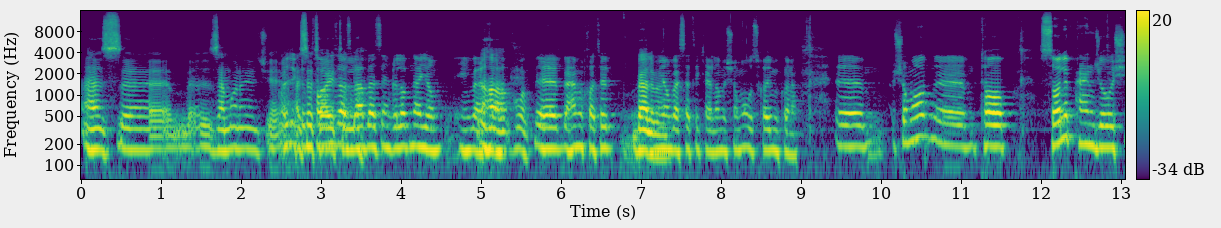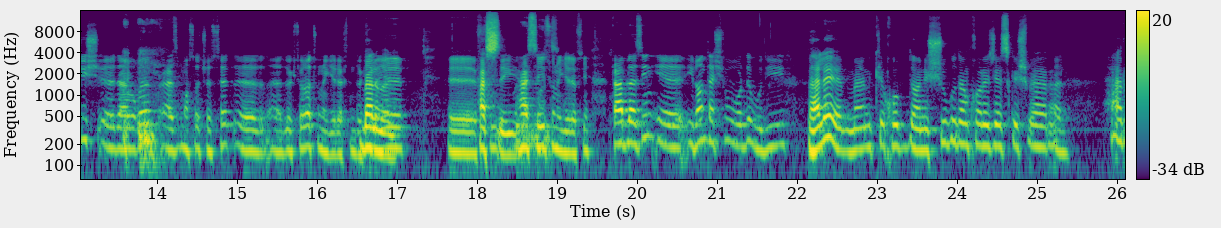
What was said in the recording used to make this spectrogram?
از زمان حضرت آیت الله. قبل از انقلاب نیام این خب. به همین خاطر بله میام وسط کلام شما عذرخواهی می‌کنم. شما تا سال 56 در واقع از ماساچوست دکتراتون رو گرفتین. بله بله. هسته ایتون رو گرفتین. قبل از این ایران تشریف آورده بودید؟ بله من که خب دانشجو بودم خارج از کشور. بله. هر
